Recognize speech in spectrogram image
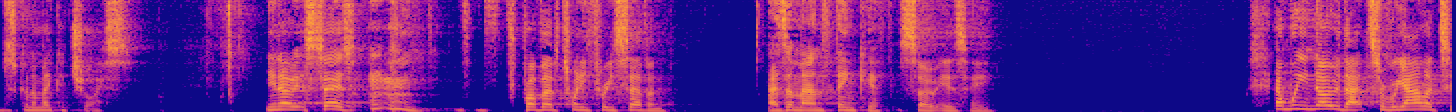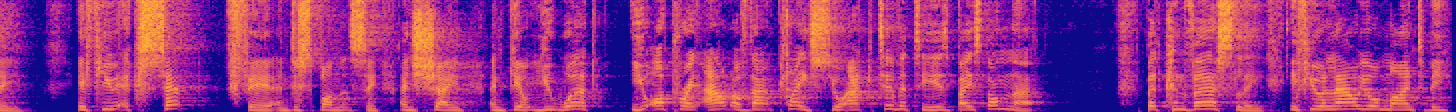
just going to make a choice. You know, it says, Proverbs 23 7, as a man thinketh, so is he. And we know that's a reality. If you accept fear and despondency and shame and guilt, you work, you operate out of that place. Your activity is based on that. But conversely, if you allow your mind to be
